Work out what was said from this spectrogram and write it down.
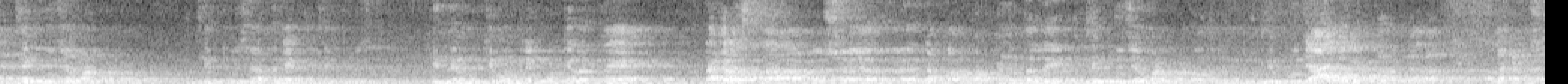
ಗುದ್ಲಿ ಪೂಜೆ ಮಾಡ್ಕೊಂಡು ಗುದ್ಲಿ ಪೂಜೆ. ಅದನ್ನೇ ಪೂಜೆ ಹಿಂದೆ ಮುಖ್ಯಮಂತ್ರಿ ಕೊಟ್ಟಿರೋದನ್ನೇ ನಗರ ಅಂದರೆ ನಮ್ಮ ಪಟ್ಟಣದಲ್ಲಿ ಬುದ್ಧಿ ಪೂಜೆ ಮಾಡ್ಕೊಂಡು ಹೋದ್ರೆ. ಬುದ್ಧಿ ಪೂಜೆ ಆಗೋಗಿತ್ತು ಅದಕ್ಕೆಲ್ಲ ಅಲ್ಲ ಗಣೇಶ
